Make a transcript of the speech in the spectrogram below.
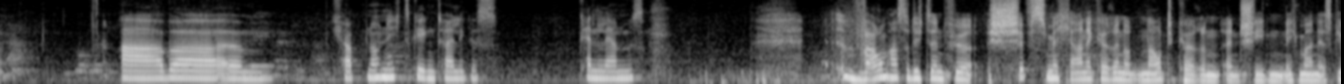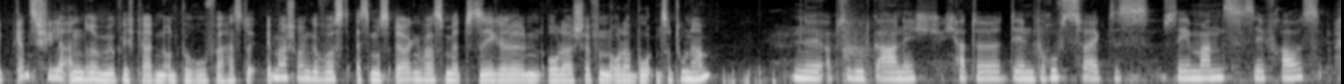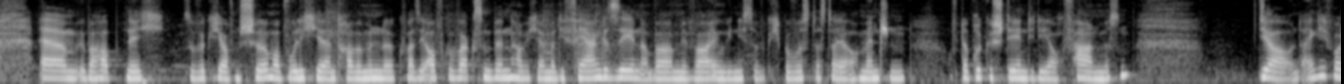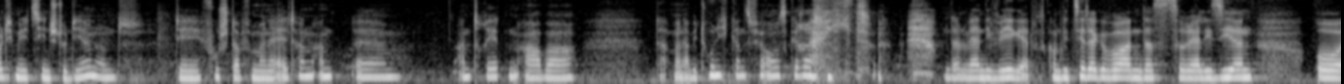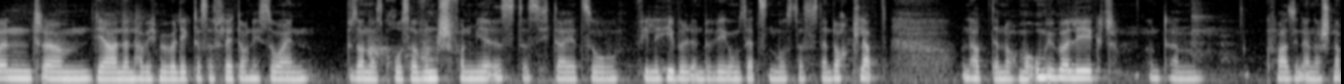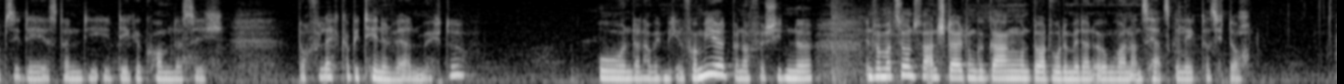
Aber ähm, ich habe noch nichts Gegenteiliges kennenlernen müssen. Warum hast du dich denn für Schiffsmechanikerin und Nautikerin entschieden? Ich meine, es gibt ganz viele andere Möglichkeiten und Berufe. Hast du immer schon gewusst, es muss irgendwas mit Segeln oder Schiffen oder Booten zu tun haben? Nö, absolut gar nicht. Ich hatte den Berufszweig des Seemanns, Seefraus ähm, überhaupt nicht so wirklich auf dem Schirm. Obwohl ich hier in Travemünde quasi aufgewachsen bin, habe ich ja immer die Fähren gesehen, aber mir war irgendwie nicht so wirklich bewusst, dass da ja auch Menschen auf der Brücke stehen, die die auch fahren müssen. Ja, und eigentlich wollte ich Medizin studieren und die Fußstapfen meiner Eltern an, äh, antreten, aber da hat mein Abitur nicht ganz für ausgereicht. Und dann wären die Wege etwas komplizierter geworden, das zu realisieren. Und ähm, ja, und dann habe ich mir überlegt, dass das vielleicht auch nicht so ein besonders großer Wunsch von mir ist, dass ich da jetzt so viele Hebel in Bewegung setzen muss, dass es dann doch klappt. Und habe dann nochmal umüberlegt und dann quasi in einer Schnapsidee ist dann die Idee gekommen, dass ich doch vielleicht Kapitänin werden möchte. Und dann habe ich mich informiert, bin auf verschiedene Informationsveranstaltungen gegangen und dort wurde mir dann irgendwann ans Herz gelegt, dass ich doch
